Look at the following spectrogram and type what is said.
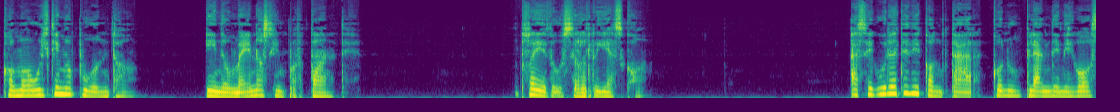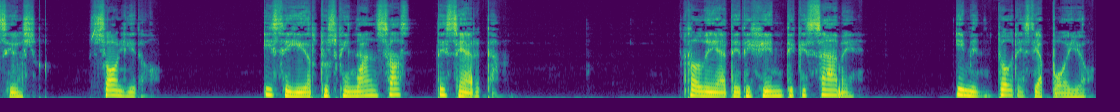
Como último punto, y no menos importante, reduce el riesgo. Asegúrate de contar con un plan de negocios sólido y seguir tus finanzas de cerca. Rodéate de gente que sabe y mentores de apoyo.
